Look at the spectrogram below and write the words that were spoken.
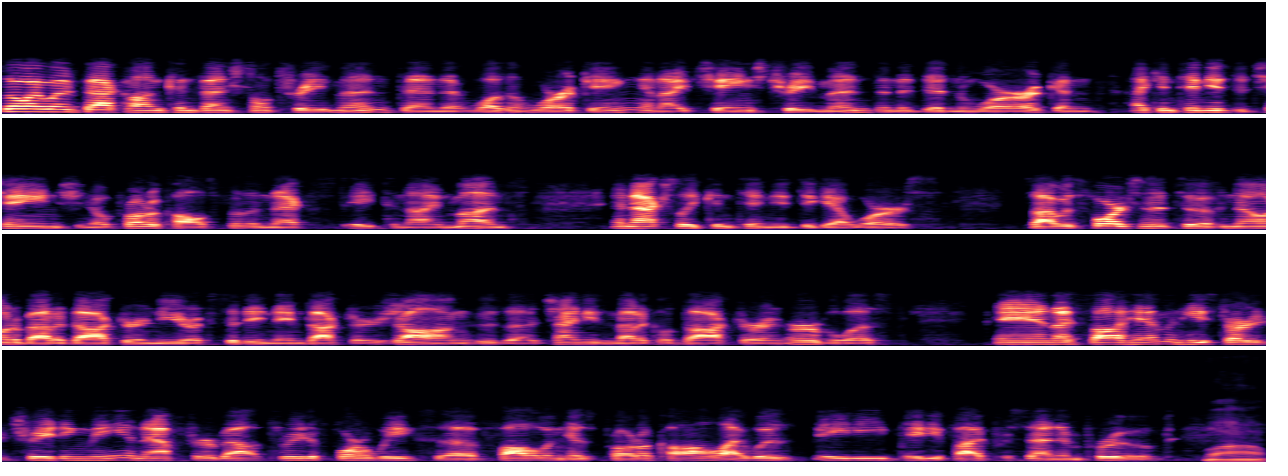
So I went back on conventional treatment and it wasn't working and I changed treatment and it didn't work and I continued to change, you know, protocols for the next 8 to 9 months and actually continued to get worse. So I was fortunate to have known about a doctor in New York City named Dr. Zhang, who's a Chinese medical doctor and herbalist. And I saw him and he started treating me. And after about three to four weeks of following his protocol, I was 80, 85% improved. Wow.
